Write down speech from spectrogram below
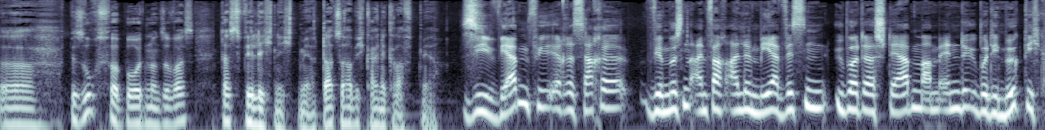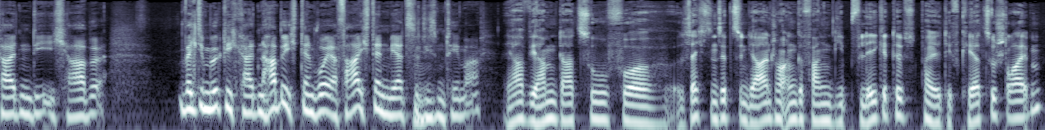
äh, Besuchsverboten und sowas, das will ich nicht mehr. Dazu habe ich keine Kraft mehr. Sie werben für Ihre Sache. Wir müssen einfach alle mehr wissen über das Sterben am Ende, über die Möglichkeiten, die ich habe. Welche Möglichkeiten habe ich denn? Wo erfahre ich denn mehr zu mhm. diesem Thema? Ja, wir haben dazu vor 16, 17 Jahren schon angefangen, die Pflegetipps Palliative Care zu schreiben.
